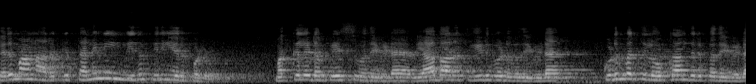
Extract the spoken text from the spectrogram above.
பெருமானாருக்கு தனிமையின் மீதும் பிரிய ஏற்படுது. மக்களிடம் பேசுவதை விட வியாபாரத்தில் ஈடுபடுவதை விட குடும்பத்தில் உட்கார்ந்திருப்பதை விட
